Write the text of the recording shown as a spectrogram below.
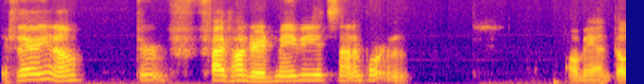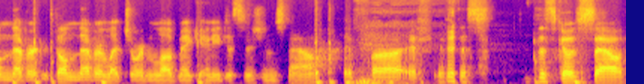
if they're you know they're 500, maybe it's not important. Oh man, they'll never they'll never let Jordan Love make any decisions now if uh, if, if this this goes south.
